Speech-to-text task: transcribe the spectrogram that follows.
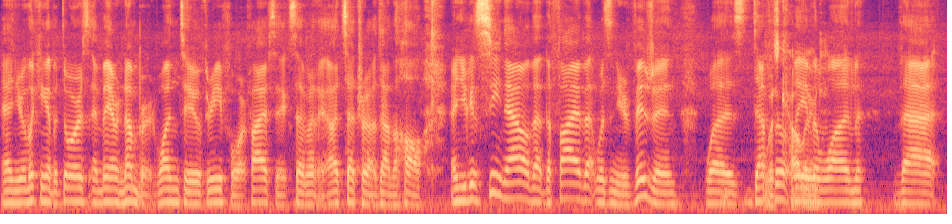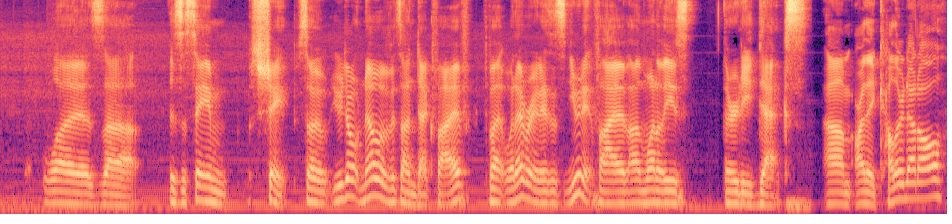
and you're looking at the doors, and they are numbered one, two, three, four, five, six, seven, etc. down the hall. And you can see now that the five that was in your vision was definitely colored. the one that was uh, is the same shape. So you don't know if it's on deck five, but whatever it is, it's unit five on one of these thirty decks. Um, are they colored at all?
